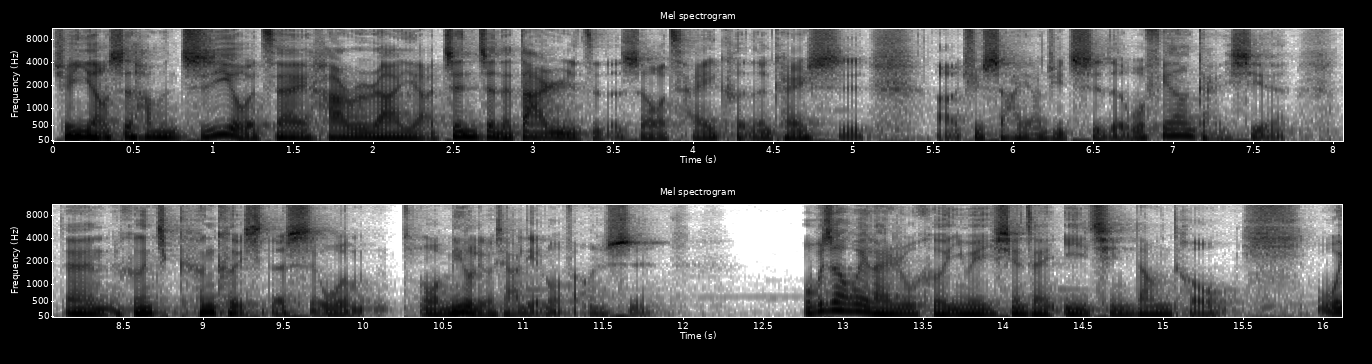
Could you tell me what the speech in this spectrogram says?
全羊是他们只有在哈瑞拉亚真正的大日子的时候才可能开始啊去杀羊去吃的。我非常感谢，但很很可惜的是，我我没有留下联络方式。我不知道未来如何，因为现在疫情当头。我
